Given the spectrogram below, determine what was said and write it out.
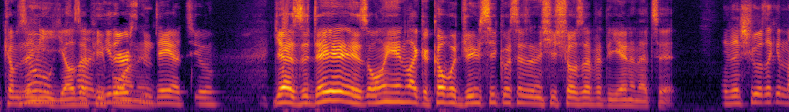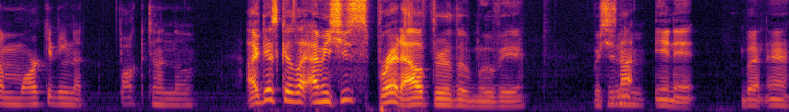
He comes in, he yells at people. Neither is Zendaya too. yeah, Zendaya is only in like a couple of dream sequences, and then she shows up at the end, and that's it. And then she was like in the marketing a fuck ton though. I guess because like I mean she's spread out through the movie, but she's not Mhm. in it. But eh.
